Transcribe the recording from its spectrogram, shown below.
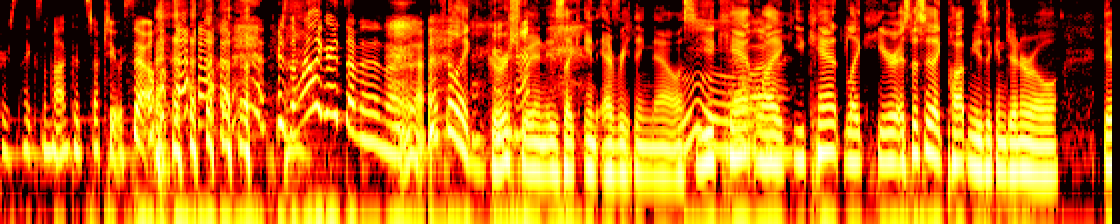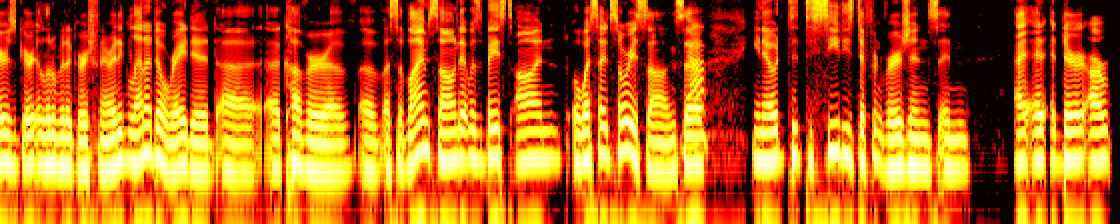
there's like some not good stuff too. So there's some really great stuff in there. I feel like Gershwin is like in everything now, so you can't like you can't like hear, especially like pop music in general there's a little bit of Gershwin. I think Lana Del Rey did uh, a cover of, of a Sublime song that was based on a West Side Story song. So, yeah. you know, to, to see these different versions and I, I, there are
